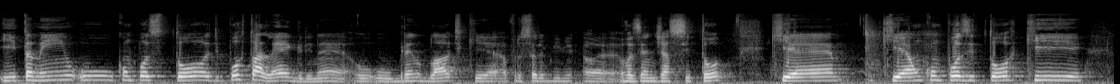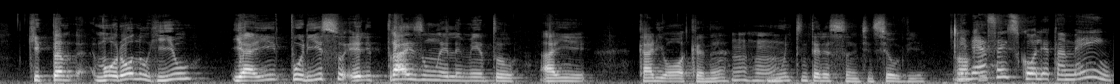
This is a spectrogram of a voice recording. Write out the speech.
e também o, compositor de Porto Alegre, né? O, o Breno Blaut, que a professora uh, Rosiane já citou, que é, que é um compositor que, que tam, morou no Rio, e aí, por isso, ele traz um elemento aí carioca, né? Uhum. Muito interessante de se ouvir. E okay. nessa escolha também,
